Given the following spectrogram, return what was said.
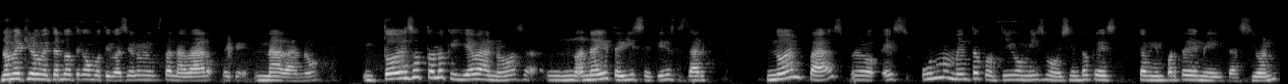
no me quiero meter, no tengo motivación, no me gusta nadar, de que nada, ¿no? Y todo eso, todo lo que lleva, ¿no? O sea, no- nadie te dice, tienes que estar, no en paz, pero es un momento contigo mismo, y siento que es también parte de meditación,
